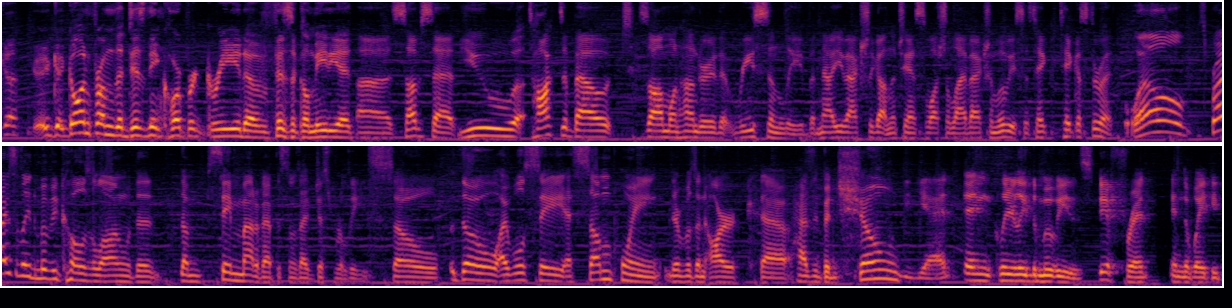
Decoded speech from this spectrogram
Go- go- going from the Disney corporate greed of physical media uh, subset, you talked about Zom 100 recently, but now you've actually gotten the chance to watch the live action movie. So take take us through it. Well, surprisingly, the movie goes along with the, the same amount of episodes I just released. So, though I will say at some point there was an arc that hasn't been shown yet, and clearly the movie is different in the way they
